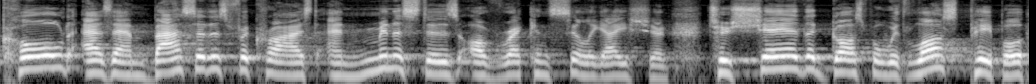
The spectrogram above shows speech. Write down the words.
called as ambassadors for Christ and ministers of reconciliation to share the gospel with lost people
